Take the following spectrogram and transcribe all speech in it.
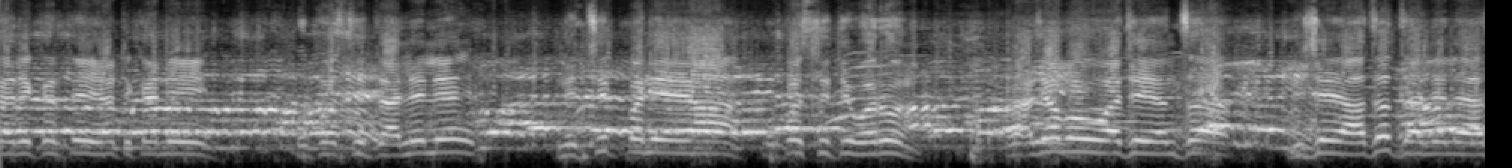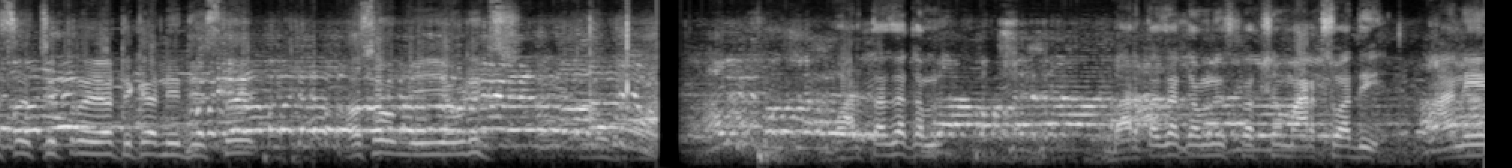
कार्यकर्ते या ठिकाणी उपस्थित झालेले. निश्चितपणे या उपस्थितीवरून राजाभाऊ वाजे यांचा विजय आजच झालेला आहे असं चित्र या ठिकाणी दिसतंय. असं मी एवढीच भारताचा कम भारताचा कम्युनिस्ट पक्ष मार्क्सवादी आणि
